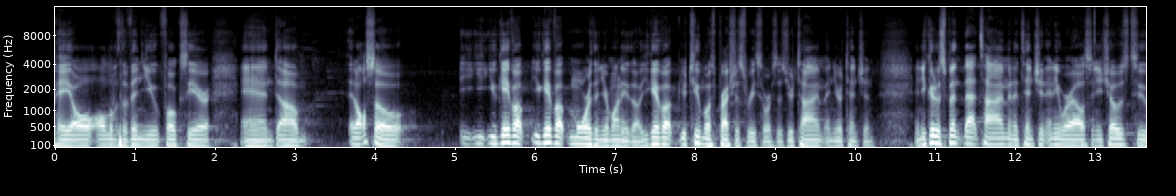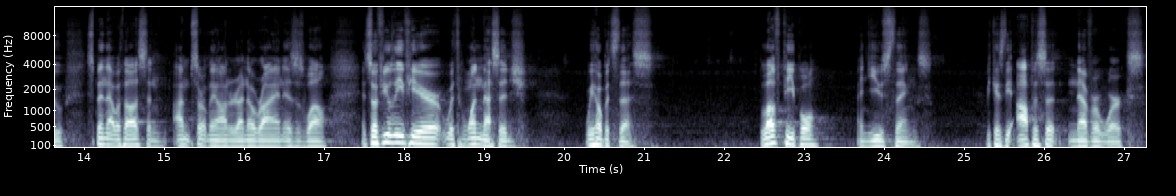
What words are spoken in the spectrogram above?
pay all, all of the venue folks here, and um, it also you, you gave up you gave up more than your money though. You gave up your two most precious resources, your time and your attention. And you could have spent that time and attention anywhere else and you chose to spend that with us and I'm certainly honored. I know Ryan is as well. And so if you leave here with one message, we hope it's this. Love people and use things because the opposite never works.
